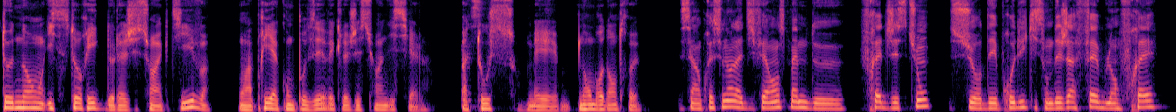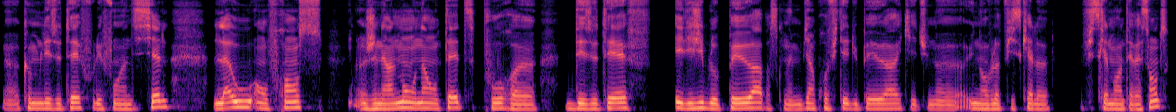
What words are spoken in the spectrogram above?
tenants historiques de la gestion active ont appris à composer avec la gestion indicielle. Pas tous, mais nombre d'entre eux. C'est impressionnant la différence même de frais de gestion sur des produits qui sont déjà faibles en frais, euh, comme les ETF ou les fonds indiciels, là où en France, généralement, on a en tête pour euh, des ETF éligible au PEA parce qu'on aime bien profiter du PEA qui est une, une enveloppe fiscale fiscalement intéressante.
